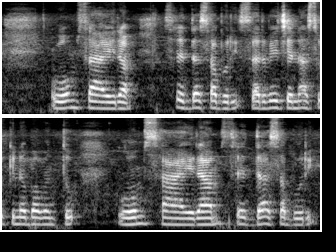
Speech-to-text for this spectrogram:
ఓం సాయిరామ్ శ్రద్ధ సబురి. సర్వే జనా సుఖిన భవంతు. ఓం సాయిరామ్ శ్రద్ధ సబురి.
